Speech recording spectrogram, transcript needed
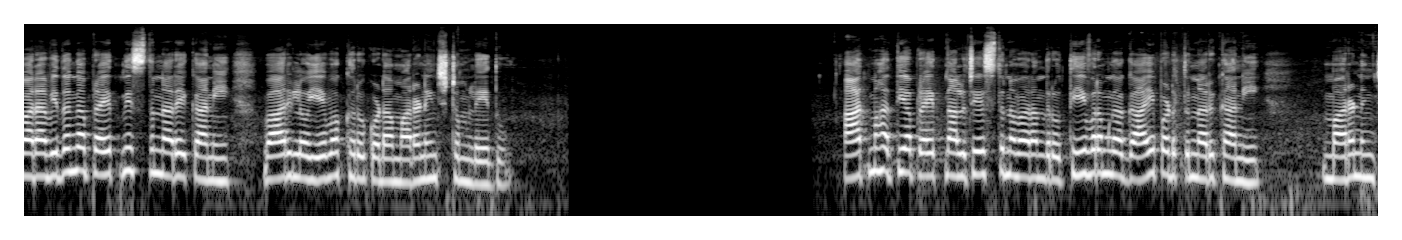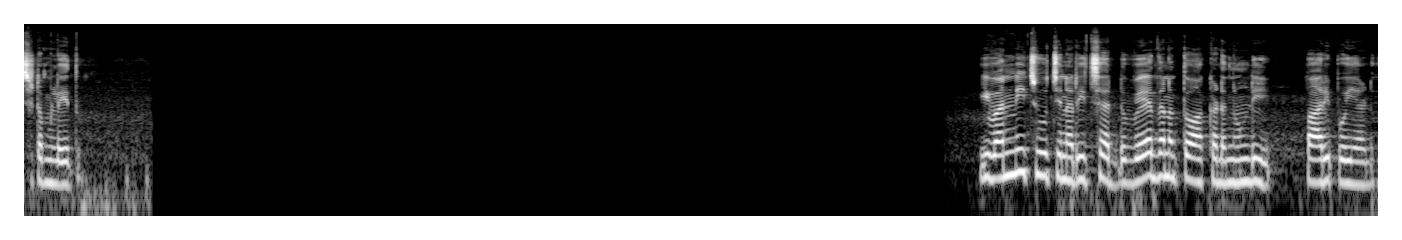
వారు ఆ విధంగా ప్రయత్నిస్తున్నారే కానీ వారిలో ఏ ఒక్కరూ కూడా మరణించటం లేదు. ఆత్మహత్య ప్రయత్నాలు చేస్తున్న వారందరూ తీవ్రంగా గాయపడుతున్నారు కానీ మరణించటం లేదు. ఇవన్నీ చూచిన రిచర్డ్ వేదనతో అక్కడి నుండి పారిపోయాడు.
